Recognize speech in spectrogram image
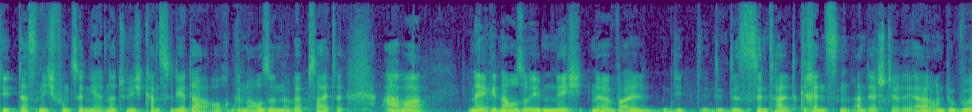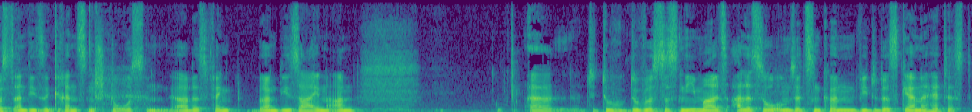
die, das nicht funktioniert. Natürlich kannst du dir da auch genauso eine Webseite, aber Nee, genauso eben nicht, ne, weil die, die, das sind halt Grenzen an der Stelle, ja, und du wirst an diese Grenzen stoßen, ja, das fängt beim Design an. Äh, du, du wirst es niemals alles so umsetzen können, wie du das gerne hättest.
